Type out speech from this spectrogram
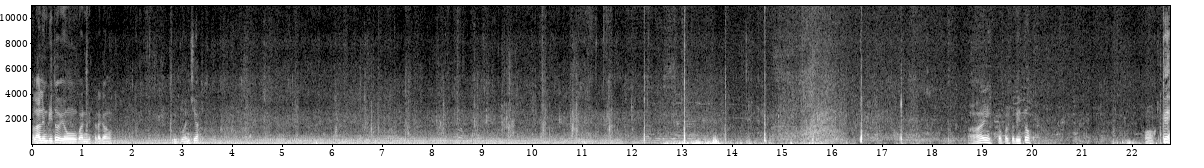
Malalim dito yung kan talagang liguan siya. Ay, kapal pa dito. Okay.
